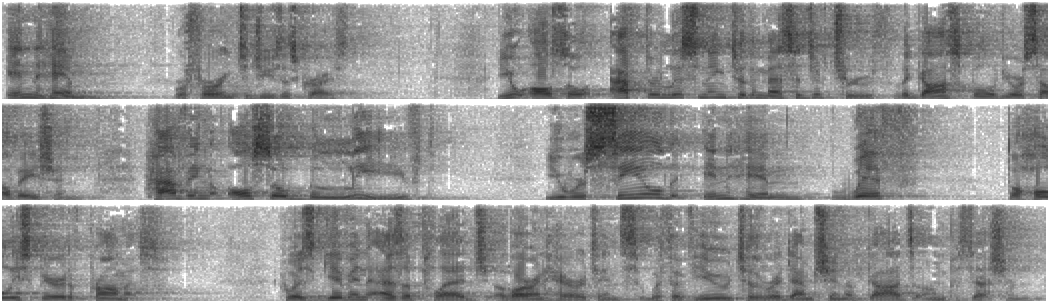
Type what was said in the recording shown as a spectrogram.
In him, referring to Jesus Christ, you also, after listening to the message of truth, the gospel of your salvation, having also believed, you were sealed in him with the Holy Spirit of promise who has given as a pledge of our inheritance with a view to the redemption of God's own possession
